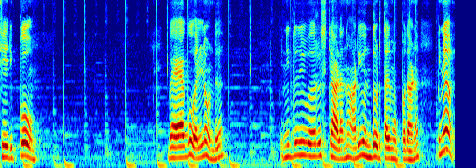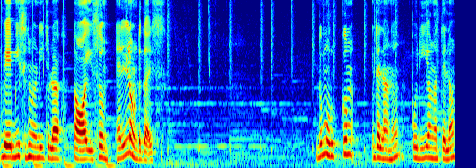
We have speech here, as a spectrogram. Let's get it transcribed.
ചെരുപ്പവും ബാഗും എല്ലാം ഉണ്ട്. പിന്നെ ഇത് വേറൊരു സ്റ്റാളാണ് ആടിയും എന്ത് കൊടുത്താലും മുപ്പതാണ്. പിന്നെ ബേബീസിന് വേണ്ടിയിട്ടുള്ള ടോയ്സും എല്ലാം ഉണ്ട് ഗൈസ് ഇത് മുറുക്കും ഇതെല്ലാമാണ്. പൊരി അങ്ങനത്തെ എല്ലാം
